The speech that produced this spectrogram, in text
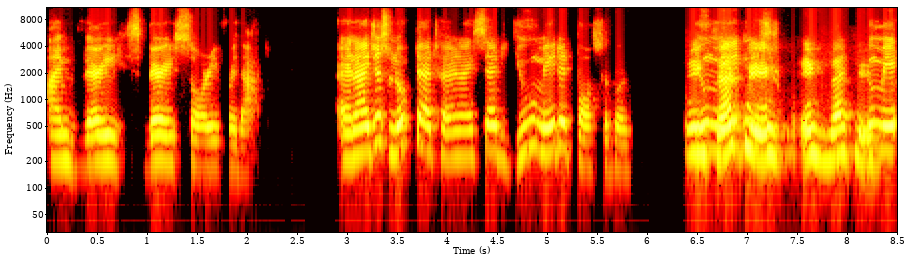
I'm very, very sorry for that. And I just looked at her and I said, You made it possible. Exactly. You made exactly. You made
